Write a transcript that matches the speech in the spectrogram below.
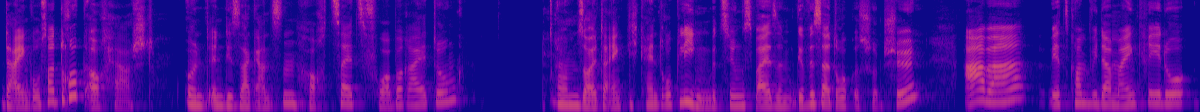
da ein großer Druck auch herrscht. Und in dieser ganzen Hochzeitsvorbereitung ähm, sollte eigentlich kein Druck liegen, beziehungsweise ein gewisser Druck ist schon schön. Aber jetzt kommt wieder mein Credo,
